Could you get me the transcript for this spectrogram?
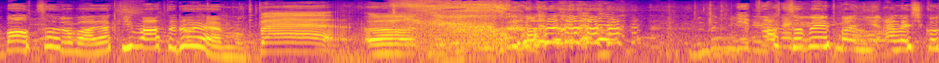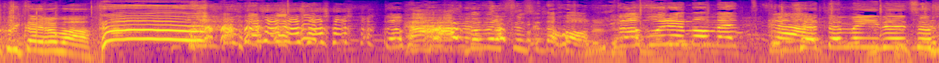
Balcarová, jaký máte dojem? P, uh, A co vy, paní Aleško Klikarová? Zbavila jsem si toho. To bude momentka. Chcete mi jít něco říct?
